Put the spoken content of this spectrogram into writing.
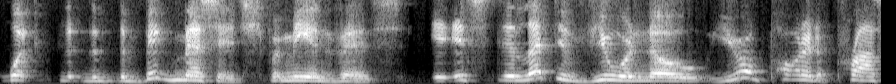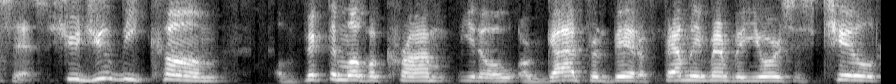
What the, the, the big message for me and Vince, it's to let the viewer know you're a part of the process. Should you become a victim of a crime, you know, or God forbid, a family member of yours is killed,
